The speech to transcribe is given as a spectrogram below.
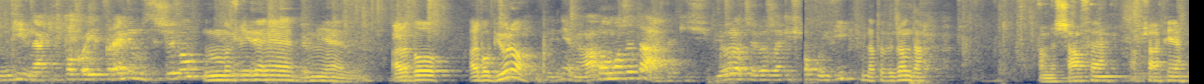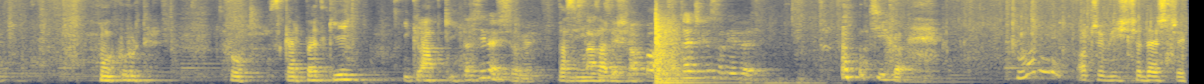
Dziwne, jakiś pokoik premium z szybą? Możliwe nie wiem, nie wiem. Albo, albo biuro? Nie wiem, albo może tak, jakiś biuro, czy może jakiś pokój VIP. Na to wygląda. Mamy szafę, a w szafie... O kurde. Fu, skarpetki i klapki. Teraz weź sobie. Zasy, zabierz. Teczkę sobie weź. Cicho. No, oczywiście deszczyk.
